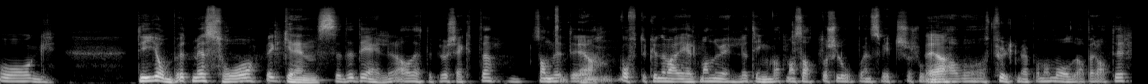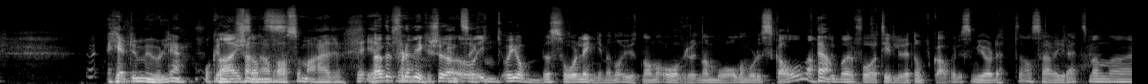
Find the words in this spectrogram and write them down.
og de jobbet med så begrensede deler av dette prosjektet. Sånn det, det ja. ofte kunne være helt manuelle ting, at man satt og slo på en switch og slo ja. av og fulgte med på noen måleapparater helt umulig å kunne Nei, skjønne hva som er det egentlige. Nei, for det virker så å, å, jobbe så lenge med noe uten å ha noe overordna mål om hvor du skal. Ja. Du bare får tildelt en oppgave, liksom gjør dette, og så er det greit. Men uh,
